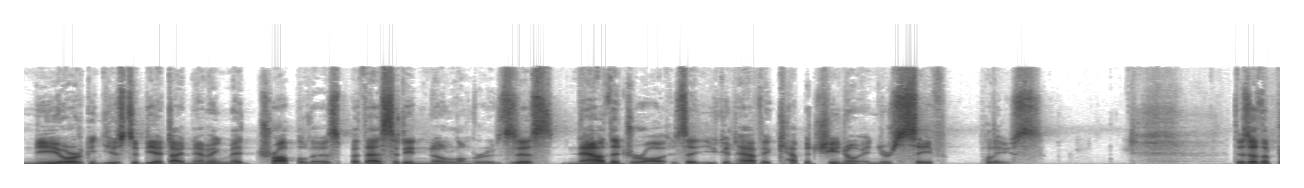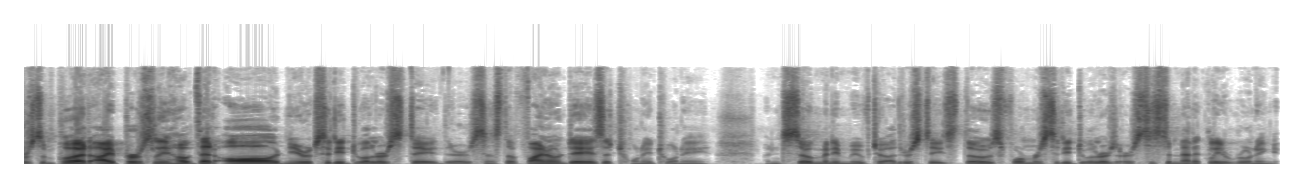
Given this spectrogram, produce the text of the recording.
New York used to be a dynamic metropolis, but that city no longer exists. Now the draw is that you can have a cappuccino in your safe place. This other person put, I personally hope that all New York City dwellers stayed there. Since the final days of 2020, when so many moved to other states, those former city dwellers are systematically ruining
